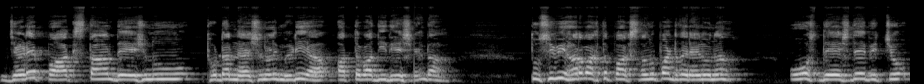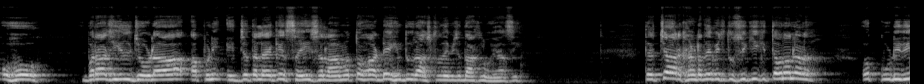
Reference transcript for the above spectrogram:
ਜਿਹੜੇ ਪਾਕਿਸਤਾਨ ਦੇਸ਼ ਨੂੰ ਤੁਹਾਡਾ ਨੈਸ਼ਨਲ ਮੀਡੀਆ ਅੱਤਵਾਦੀ ਦੇਸ਼ ਕਹਿੰਦਾ, ਤੁਸੀਂ ਵੀ ਹਰ ਵਕਤ ਪਾਕਿਸਤਾਨ ਨੂੰ ਭੰਡਦੇ ਰਹੇ ਹੋ ਨਾ। ਉਸ ਦੇਸ਼ ਦੇ ਵਿੱਚੋਂ ਉਹ ਬ੍ਰਾਜ਼ੀਲ ਜੋੜਾ ਆਪਣੀ ਇੱਜ਼ਤ ਲੈ ਕੇ ਸਹੀ ਸਲਾਮਤ ਤੁਹਾਡੇ ਹਿੰਦੂ ਰਾਸ਼ਟਰ ਦੇ ਵਿੱਚ ਦਾਖਲ ਹੋਇਆ ਸੀ। ਤੇ ਝਾਰਖੰਡ ਦੇ ਵਿੱਚ ਤੁਸੀਂ ਕੀ ਕੀਤਾ ਉਹਨਾਂ ਨਾਲ? ਉਹ ਕੁੜੀ ਦੀ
